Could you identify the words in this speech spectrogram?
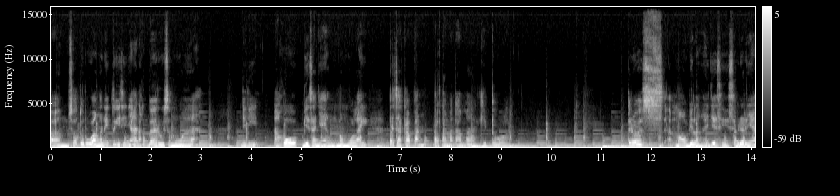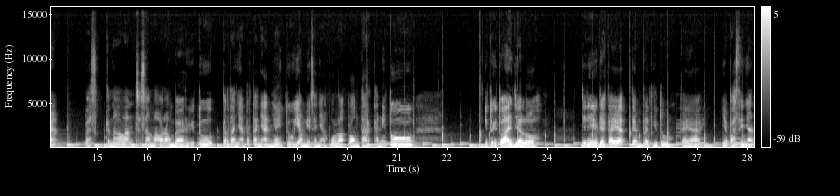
um, suatu ruangan itu isinya anak baru semua. Jadi aku biasanya yang memulai percakapan pertama-tama gitu. Terus mau bilang aja sih sebenarnya pas kenalan sesama orang baru itu pertanyaan-pertanyaannya itu yang biasanya aku lontarkan itu itu itu aja loh. Jadi udah kayak template gitu. Kayak ya pastinya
